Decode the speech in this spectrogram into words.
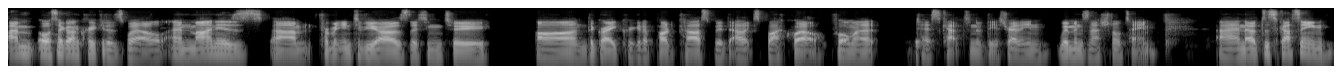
I'm also going cricket as well, and mine is um, from an interview I was listening to on the Grade Cricketer podcast with Alex Blackwell, former Test captain of the Australian women's national team, uh, and they were discussing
